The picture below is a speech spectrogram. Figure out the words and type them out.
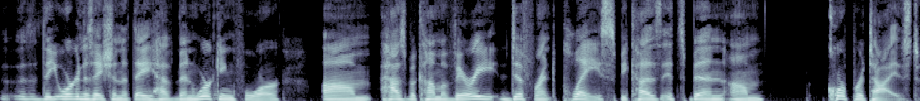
the organization that they have been working for um, has become a very different place because it's been um, corporatized,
